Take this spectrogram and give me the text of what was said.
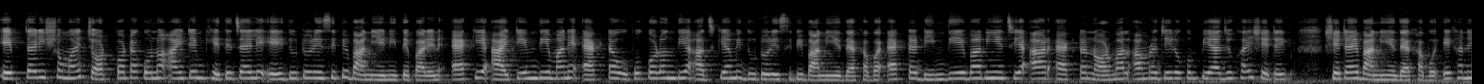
ইফতারির সময় চটপটা কোনো আইটেম খেতে চাইলে এই দুটো রেসিপি বানিয়ে নিতে পারেন। একই আইটেম দিয়ে মানে একটা উপকরণ দিয়ে আজকে আমি দুটো রেসিপি বানিয়ে দেখাবো। একটা ডিম দিয়ে বানিয়েছি আর একটা নর্মাল আমরা যেরকম পেঁয়াজু খাই সেটাই সেটাই বানিয়ে দেখাবো। এখানে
